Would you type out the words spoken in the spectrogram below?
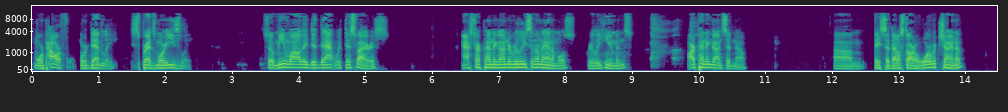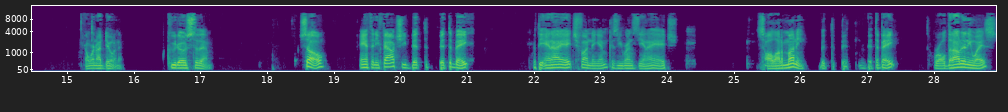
more powerful, more deadly, spreads more easily. So, meanwhile, they did that with this virus, asked our Pentagon to release it on animals, really humans. Our Pentagon said no. Um, they said that'll start a war with China, and we're not doing it. Kudos to them. So, Anthony Fauci bit the, bit the bait with the NIH funding him because he runs the NIH. Saw a lot of money, bit the, bit, bit the bait, rolled it out anyways,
